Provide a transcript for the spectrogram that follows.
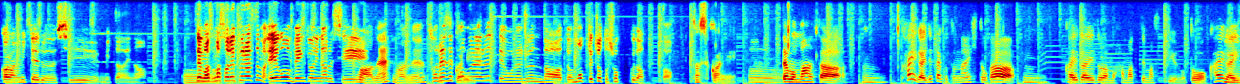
から見てるしみたいなうん。でもまあそれプラスまあ英語も勉強になるし、まあねまあね。それでかぶれるって言われるんだって思ってちょっとショックだった。確かに。うん、でもまあさうん。海外出たことない人がうん、海外ドラマハマってますっていうのと海外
